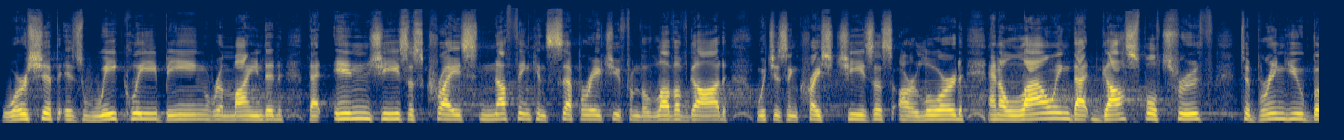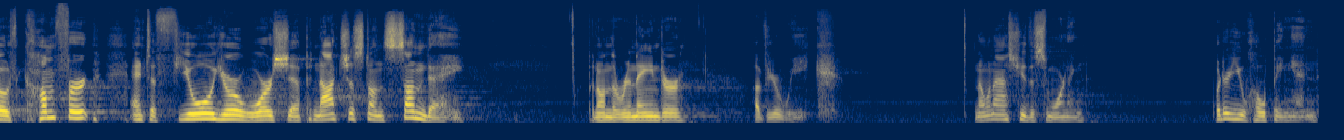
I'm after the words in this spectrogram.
Worship is weekly being reminded that in Jesus Christ, nothing can separate you from the love of God, which is in Christ Jesus our Lord, and allowing that gospel truth to bring you both comfort and to fuel your worship, not just on Sunday, but on the remainder of your week. And I want to ask you this morning what are you hoping in?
